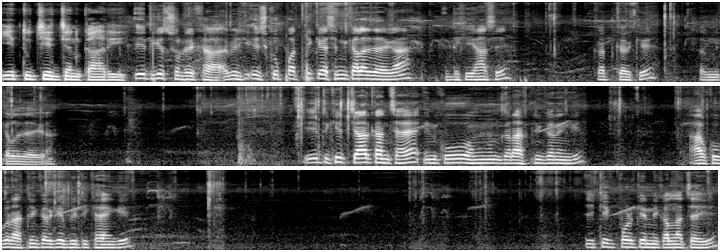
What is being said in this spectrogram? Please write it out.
ये तुझे जानकारी। ये देखिए सुन रेखा अभी इसको पत्ती कैसे निकाला जाएगा? देखिए यहाँ से कट करके सब निकाला जाएगा। ये देखिए चार कंचा है, इनको हम ग्राफ्टिंग करेंगे। आपको ग्राफ्टिंग करके भी दिखाएँगे। एक एक पढ़ के निकालना चाहिए।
